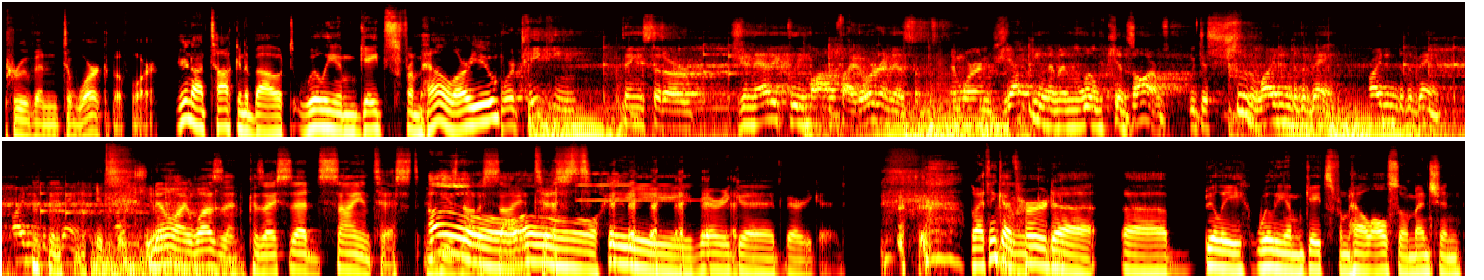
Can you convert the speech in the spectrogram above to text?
proven to work before. You're not talking about William Gates from hell, are you? We're taking things that are genetically modified organisms and we're injecting them in little kids' arms. We just shoot them right into the vein, right into the vein, right into the vein. It's a kill. No, I wasn't, because I said scientist, and he's not a scientist. Oh, hey, very good, very good. But I think I've heard uh, uh, Billy William Gates from Hell also mention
